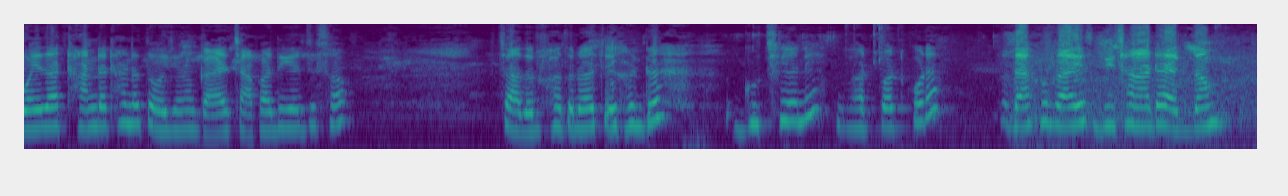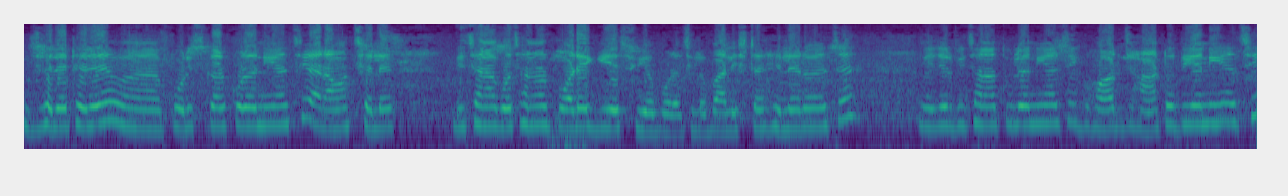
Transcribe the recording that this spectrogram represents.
ওয়েদার ঠান্ডা ঠান্ডা তো, ওই জন্য গায়ে চাপা দিয়েছে সব। চাদর ফাদর আছে এখানটা, গুছিয়ে নি, ঝটপট করে। তো দেখো গাইস বিছানাটা একদম ঝেড়ে ঠেলে পরিষ্কার করে নিয়েছি, আর আমার ছেলে বিছানা গোছানোর পরে গিয়ে শুয়ে পড়েছিল, বালিশটা হেলে রয়েছে। মেজের বিছানা তুলে নিয়েছি, ঘর ঝাঁটও দিয়ে নিয়েছি,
